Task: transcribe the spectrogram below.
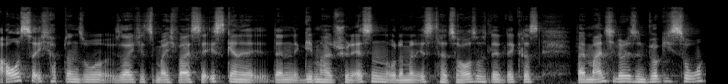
außer ich habe dann so, sage ich jetzt mal, ich weiß, der isst gerne, dann geben halt schön Essen oder man isst halt zu Hause was Leckeres, weil manche Leute sind wirklich so,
